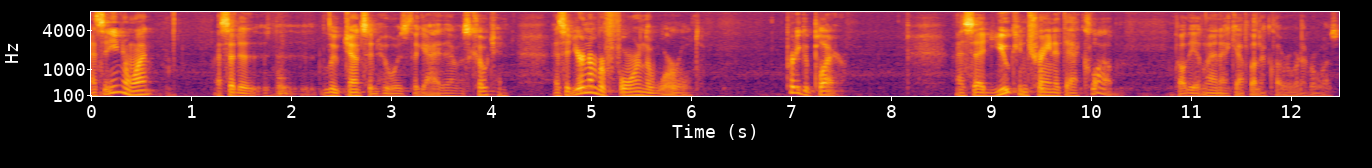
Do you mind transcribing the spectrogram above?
I said, "You know what?" I said to Luke Jensen, who was the guy that I was coaching, I said, "You're number four in the world, pretty good player." I said, "You can train at that club, called the Atlanta Athletic Club or whatever it was."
